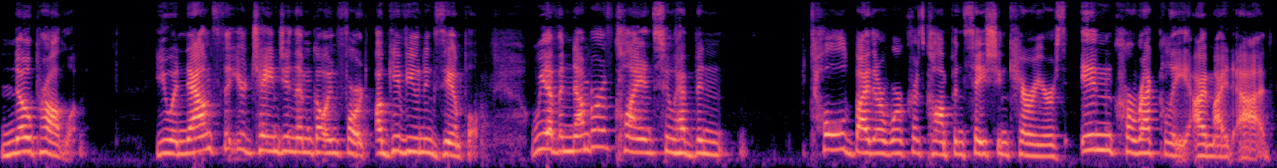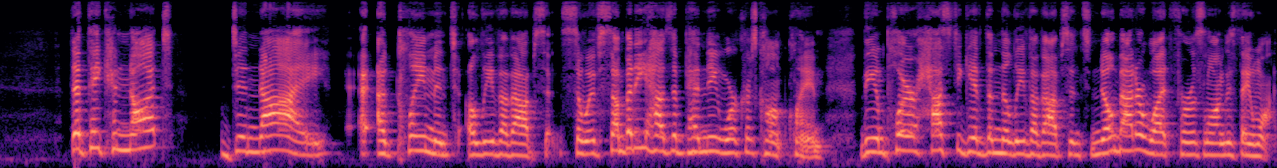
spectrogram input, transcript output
No problem. You announce that you're changing them going forward. I'll give you an example. We have a number of clients who have been told by their workers' compensation carriers incorrectly, I might add, that they cannot deny a claimant a leave of absence. So if somebody has a pending workers' comp claim, the employer has to give them the leave of absence no matter what for as long as they want.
